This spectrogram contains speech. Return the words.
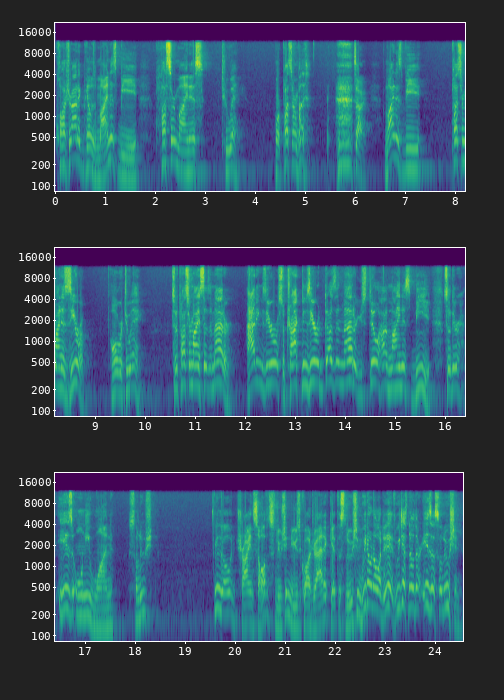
quadratic becomes minus b plus or minus 2a. Or plus or minus, sorry, minus b plus or minus 0 all over 2a. So the plus or minus doesn't matter. Adding 0, subtracting 0 doesn't matter. You still have minus b. So there is only one solution. You can go and try and solve the solution, use a quadratic, get the solution. We don't know what it is. We just know there is a solution.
